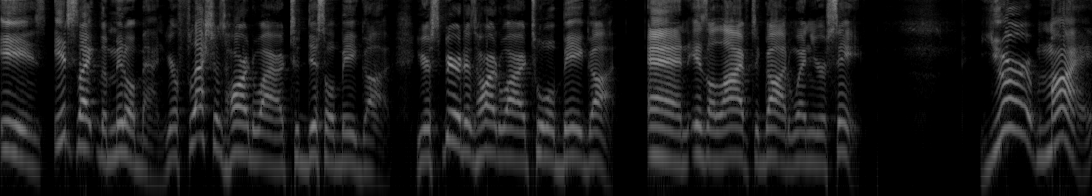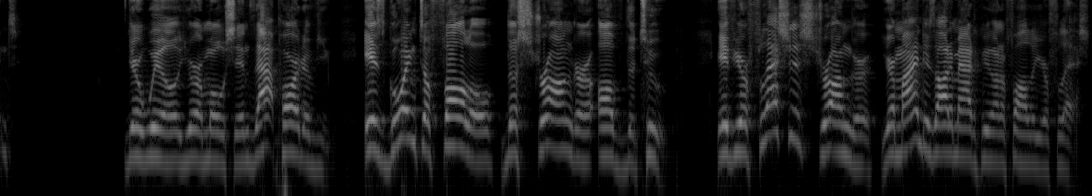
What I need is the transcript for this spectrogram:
is it's like the middleman. Your flesh is hardwired to disobey God. Your spirit is hardwired to obey God and is alive to God when you're saved. Your mind, your will, your emotions, that part of you is going to follow the stronger of the two. If your flesh is stronger, your mind is automatically going to follow your flesh.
